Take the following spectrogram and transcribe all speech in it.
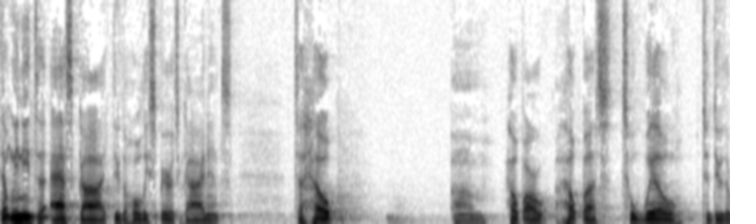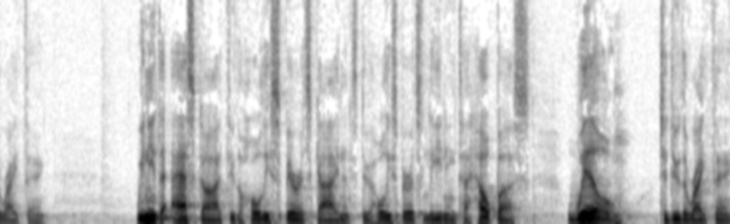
that we need to ask God through the Holy Spirit's guidance to help um, help our help us to will to do the right thing. We need to ask God through the Holy Spirit's guidance, through the Holy Spirit's leading, to help us will to do the right thing.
